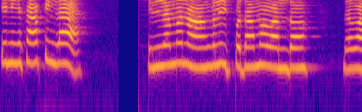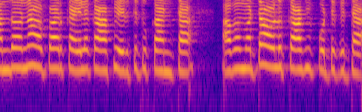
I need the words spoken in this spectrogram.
சரி நீங்க சாப்பிட்டீங்களா? இல்லைம்மா நாங்களும் இப்போதாம்மா வந்தோம். இந்த வந்தோன்னே அவள் பார் கையில் காஃபி எடுத்துட்டு உட்காந்துட்டா. அவள் மட்டும் அவளுக்கு காஃபி போட்டுக்கிட்டா.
